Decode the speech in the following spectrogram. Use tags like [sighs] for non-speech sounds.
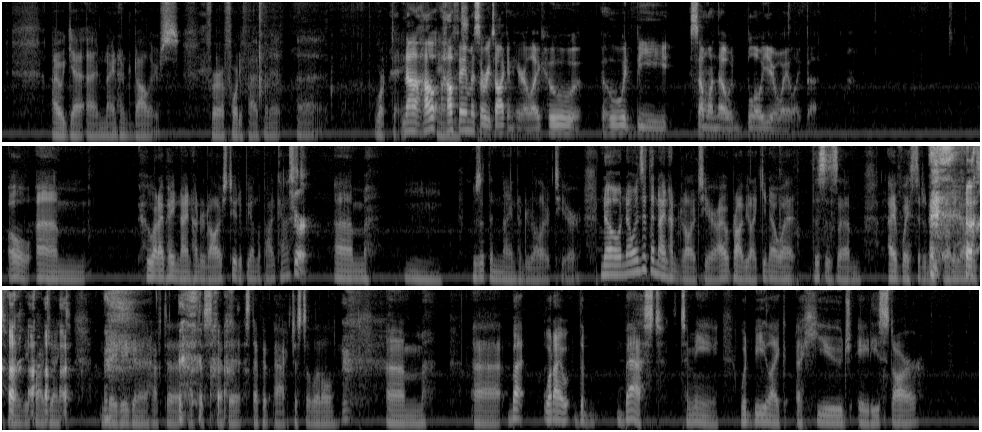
I would get uh, nine hundred dollars for a forty five minute uh, workday. Now, how how famous are we talking here? Like, who who would be someone that would blow you away like that? Oh, um, who would I pay nine hundred dollars to to be on the podcast? Sure. Um, hmm, who's at the nine hundred dollar tier? No, no one's at the nine hundred dollar tier. I would probably be like, you know what? This is um, I've wasted enough money on this [laughs] vanity project. Maybe [laughs] gonna have to have to step it step it back just a little. Um, uh, but what I the best to me would be like a huge '80s star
